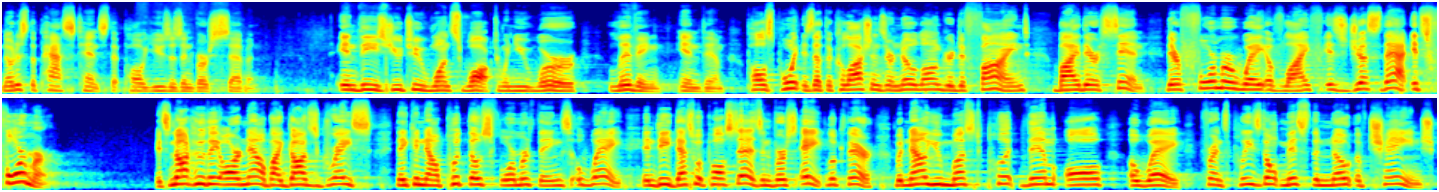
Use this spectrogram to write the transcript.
Notice the past tense that Paul uses in verse 7. In these you too once walked when you were living in them. Paul's point is that the Colossians are no longer defined by their sin. Their former way of life is just that it's former. It's not who they are now. By God's grace, they can now put those former things away. Indeed, that's what Paul says in verse 8. Look there. But now you must put them all away. Friends, please don't miss the note of change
